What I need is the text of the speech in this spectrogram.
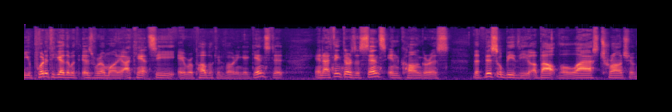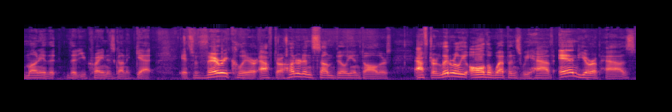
you put it together with Israel money, I can't see a Republican voting against it. And I think there's a sense in Congress that this will be the about the last tranche of money that, that Ukraine is going to get. It's very clear after a hundred and some billion dollars after literally all the weapons we have and Europe has,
